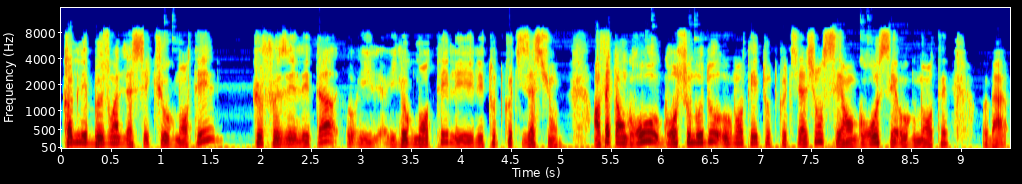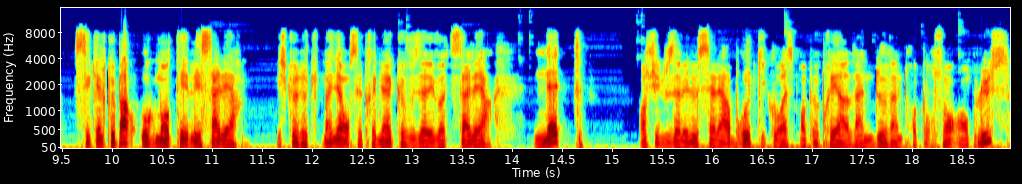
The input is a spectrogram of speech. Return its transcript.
comme les besoins de la Sécu augmentaient, que faisait l'État? Il, augmentait les, taux de cotisation. En fait, en gros, grosso modo, augmenter les taux de cotisation, c'est en gros, c'est augmenter, euh, bah, c'est quelque part augmenter les salaires, puisque de toute manière, on sait très bien que vous avez votre salaire net. Ensuite, vous avez le salaire brut qui correspond à peu près à 22-23% en plus.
